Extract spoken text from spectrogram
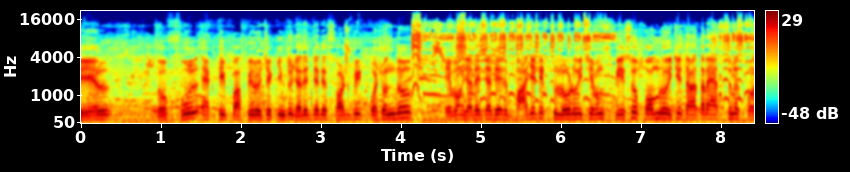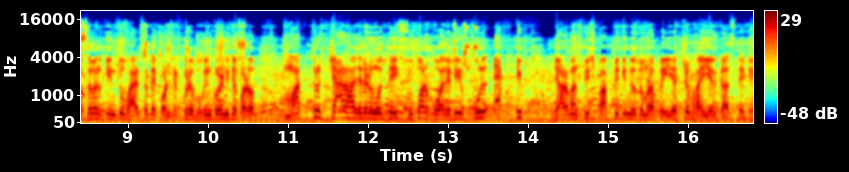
তেল তো ফুল অ্যাক্টিভ পাপি রয়েছে, কিন্তু যাদের যাদের শর্ট ব্রিড পছন্দ এবং যাদের যাদের বাজেট একটু লো রয়েছে এবং স্পেসও কম রয়েছে, তারা তারা অ্যাজ সুন পসিবল কিন্তু ভাইয়ের সাথে কন্ট্যাক্ট করে বুকিং করে নিতে পারো। মাত্র চার হাজারের মধ্যে এই সুপার কোয়ালিটির ফুল অ্যাক্টিভ জার্মান স্পিচ পাপি কিন্তু তোমরা পেয়ে যাচ্ছ ভাইয়ের কাছ থেকে।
